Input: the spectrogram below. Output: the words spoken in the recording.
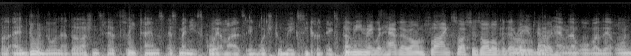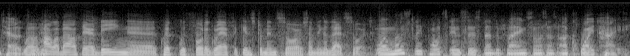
But I do know that the Russians have three times as many square miles in which to make secret experiments. You mean they would have their own flying saucers all over their they own would territory? have them over their own territory. Well, how about their being uh, equipped with photographic instruments or something of that sort? Well, most reports insist that the flying saucers are quite high,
